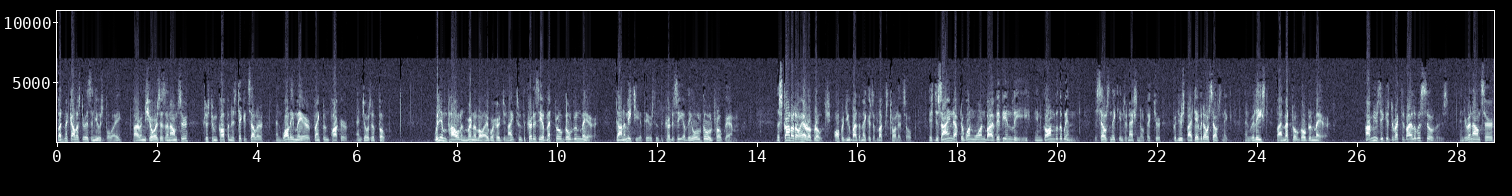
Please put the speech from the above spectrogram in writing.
Bud McAllister as a newsboy, Byron Shores as announcer, Tristram Coffin as ticket seller, and Wally Mayer, Franklin Parker, and Joseph Pope. William Powell and Myrna Loy were heard tonight through the courtesy of Metro Goldwyn Mayer. Don Ameche appears through the courtesy of the Old Gold program. The Scarlett O'Hara brooch, offered you by the makers of Lux Toilet Soap, is designed after one worn by Vivien Leigh in Gone with the Wind, the Selznick International picture, produced by David O. Selznick and released by Metro Goldwyn Mayer. Our music is directed by Louis Silvers, and your announcer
